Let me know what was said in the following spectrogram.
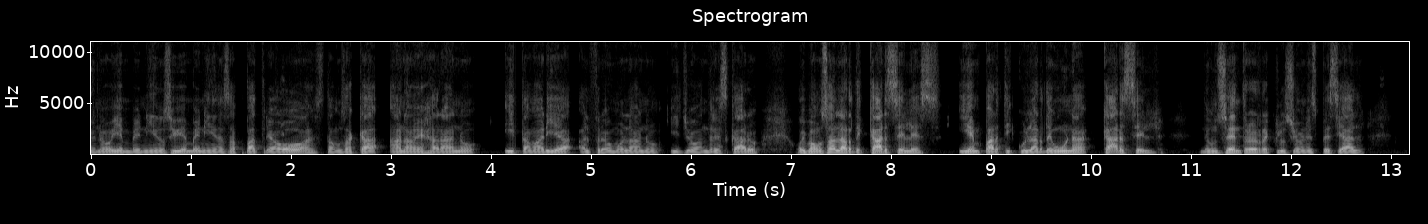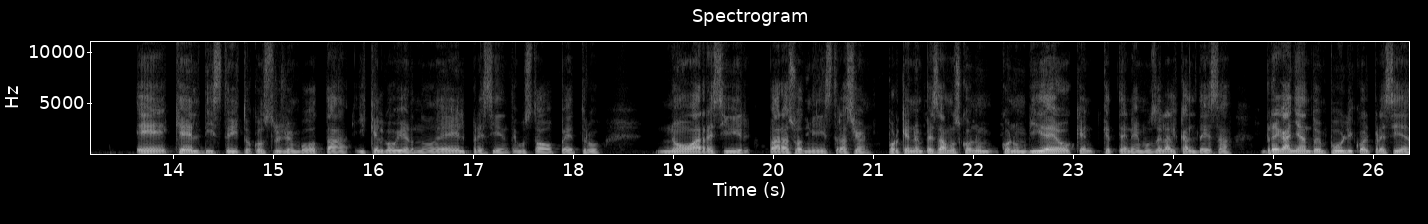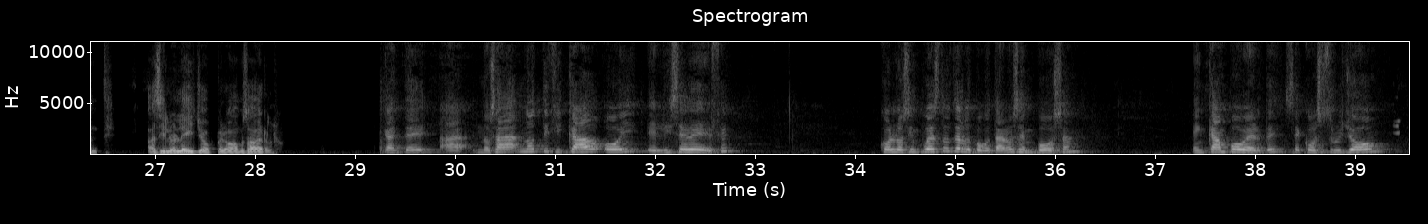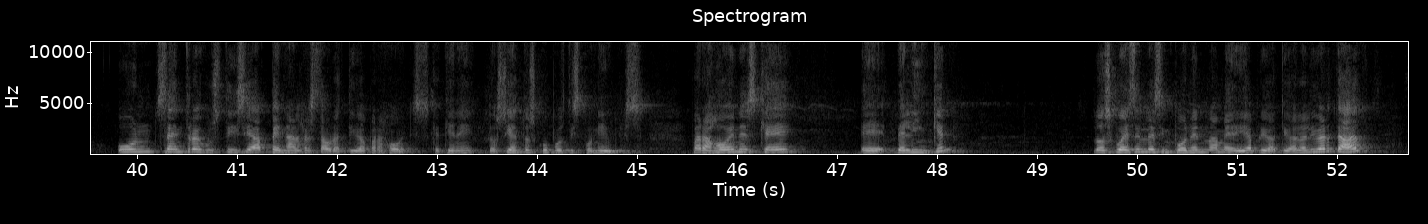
Bueno, bienvenidos y bienvenidas a Patria Ova. Estamos acá, Ana Bejarano, Ita María, Alfredo Molano y yo, Andrés Caro. Hoy vamos a hablar de cárceles y en particular de una cárcel, de un centro de reclusión especial eh, que el distrito construyó en Bogotá y que el gobierno del presidente Gustavo Petro no va a recibir para su administración. porque no empezamos con un, con un video que, que tenemos de la alcaldesa regañando en público al presidente? Así lo leí yo, pero vamos a verlo. Ah, nos ha notificado hoy el ICBF con los impuestos de los bogotanos en Bosa, en Campo Verde, se construyó un centro de justicia penal restaurativa para jóvenes, que tiene 200 cupos disponibles. Para jóvenes que eh, delinquen, los jueces les imponen una medida privativa de la libertad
